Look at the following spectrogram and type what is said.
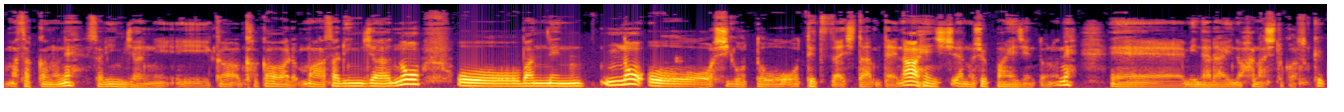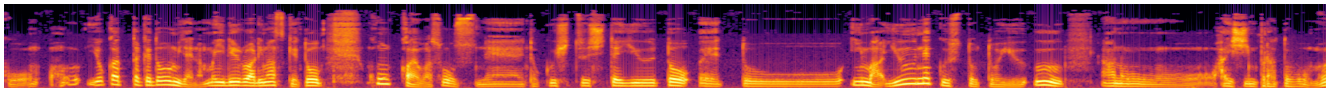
まあ、作家のね、サリンジャーにか関わる、まあ、サリンジャーのお晩年のお仕事をお手伝いしたみたいな編集、あの出版エージェントのね、えー、見習いの話とか結構良かったけど、みたいな、まあ、いろいろありますけど、今回はそうですね、特筆して言うと、えっと、今、Unext という、あのー配信プラットフォーム、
